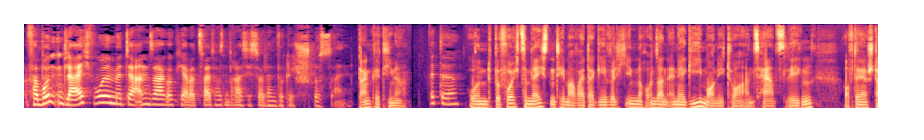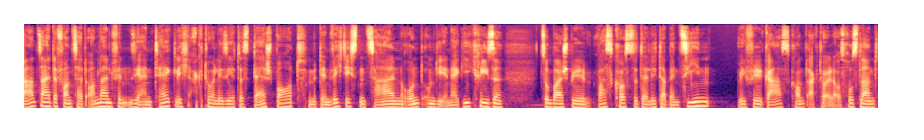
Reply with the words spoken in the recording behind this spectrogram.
Verbunden gleichwohl mit der Ansage, okay, aber 2030 soll dann wirklich Schluss sein. Danke, Tina. Bitte. Und bevor ich zum nächsten Thema weitergehe, will ich Ihnen noch unseren Energiemonitor ans Herz legen. Auf der Startseite von Zeit Online finden Sie ein täglich aktualisiertes Dashboard mit den wichtigsten Zahlen rund um die Energiekrise. Zum Beispiel, was kostet der Liter Benzin, wie viel Gas kommt aktuell aus Russland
